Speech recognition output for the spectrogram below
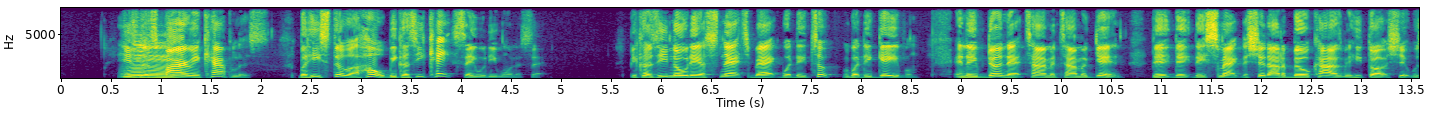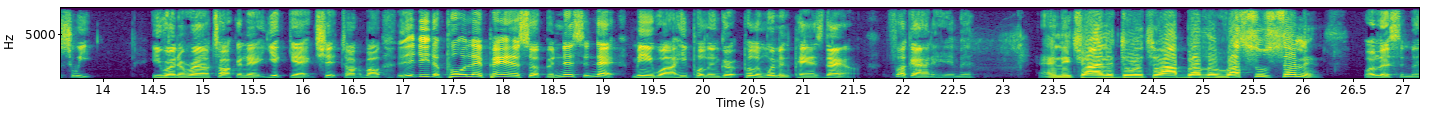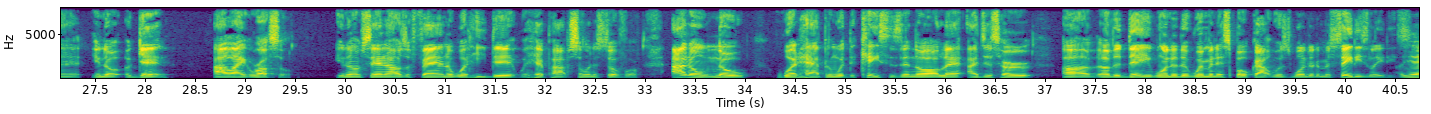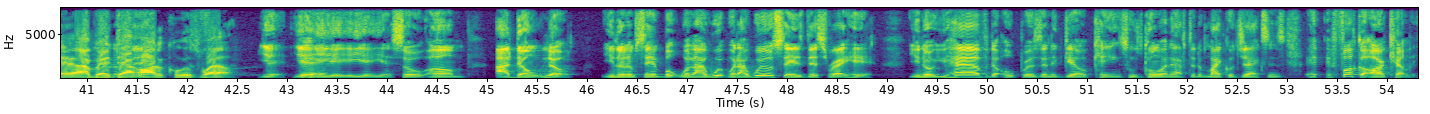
He's an Mm. aspiring capitalist, but he's still a hoe because he can't say what he want to say. Because he know they'll snatch back what they took, what they gave him, and they've done that time and time again. They they they smacked the shit out of Bill Cosby. He thought shit was sweet. He running around talking that yik yak shit, talking about they need to pull their pants up and this and that. Meanwhile, he pulling pulling women's pants down. Fuck out of here, man. And they trying to do it to our brother Russell Simmons. Well, listen, man. You know, again, I like Russell. You know what I'm saying? I was a fan of what he did with hip hop, so on and so forth. I don't know what happened with the cases and all that. I just heard uh, the other day one of the women that spoke out was one of the Mercedes ladies. Yeah, I read what I'm that article as well. Yeah, yeah, Yeah. yeah, yeah, yeah, yeah. So um, I don't know. You know what I'm saying? But what I what I will say is this right here. You know, you have the Oprahs and the Gayle Kings who's going after the Michael Jacksons and, and fuck a R. Kelly.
